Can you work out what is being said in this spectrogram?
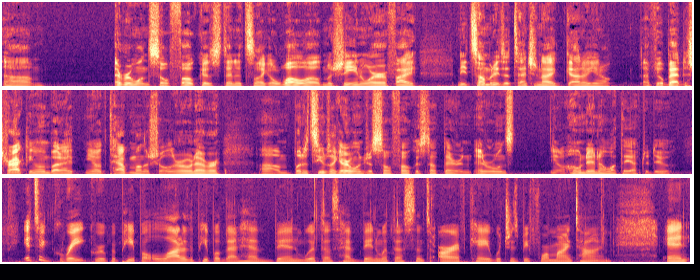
um, everyone's so focused, and it's like a well-oiled machine. Where if I need somebody's attention, I gotta, you know, I feel bad distracting them, but I, you know, tap them on the shoulder or whatever. Um, but it seems like everyone's just so focused up there, and everyone's, you know, honed in on what they have to do it's a great group of people. A lot of the people that have been with us have been with us since RFK, which is before my time. And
